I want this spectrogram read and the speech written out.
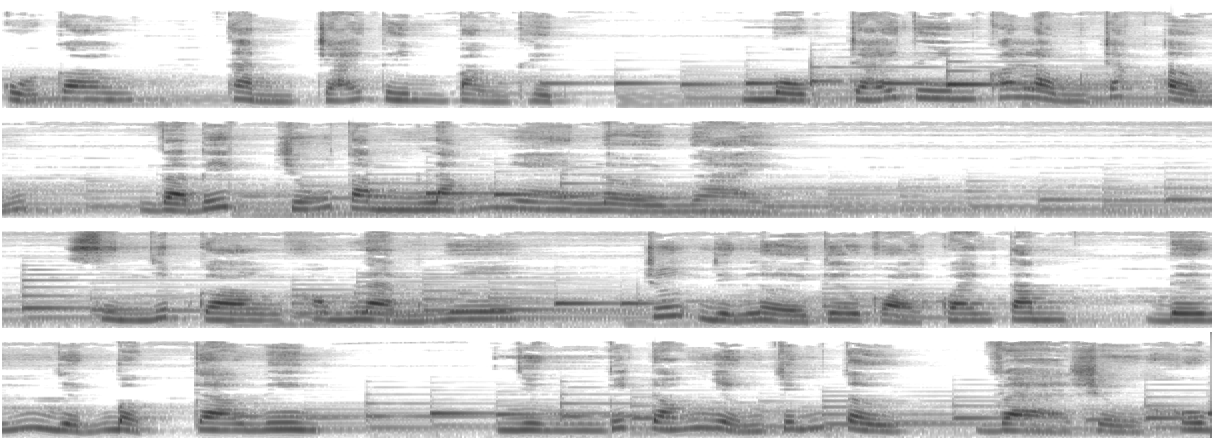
của con thành trái tim bằng thịt. Một trái tim có lòng trắc ẩn và biết chú tâm lắng nghe lời ngài. Xin giúp con không làm ngơ trước những lời kêu gọi quan tâm đến những bậc cao niên, nhưng biết đón nhận chính từ và sự khôn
